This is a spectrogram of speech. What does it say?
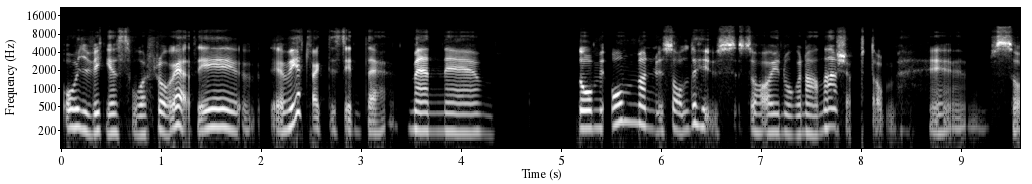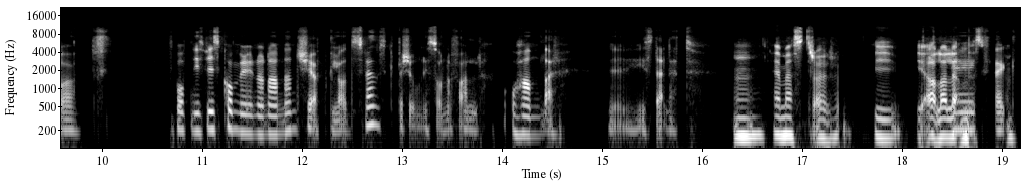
Oj, vilken svår fråga. Det är, jag vet faktiskt inte. Men eh, de, om man nu sålde hus så har ju någon annan köpt dem. Eh, så Förhoppningsvis kommer det någon annan köpglad svensk person i sådana fall och handlar eh, istället. Mm, hemestrar i, i alla länder. Exakt.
